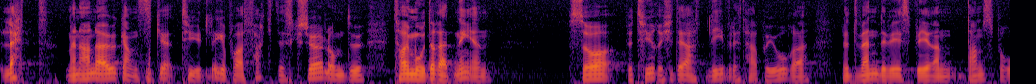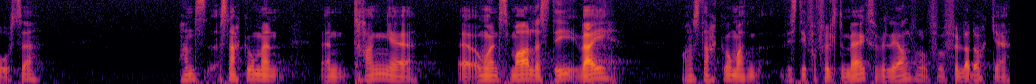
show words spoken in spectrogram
lett men han er òg ganske tydelig på at faktisk selv om du tar imot redningen, så betyr ikke det at livet ditt her på jorda nødvendigvis blir en dans på roser. Han snakker om en, en trang, eh, om en smal vei. Og han snakker om at hvis de forfulgte meg, så vil de iallfall forfølge dere.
